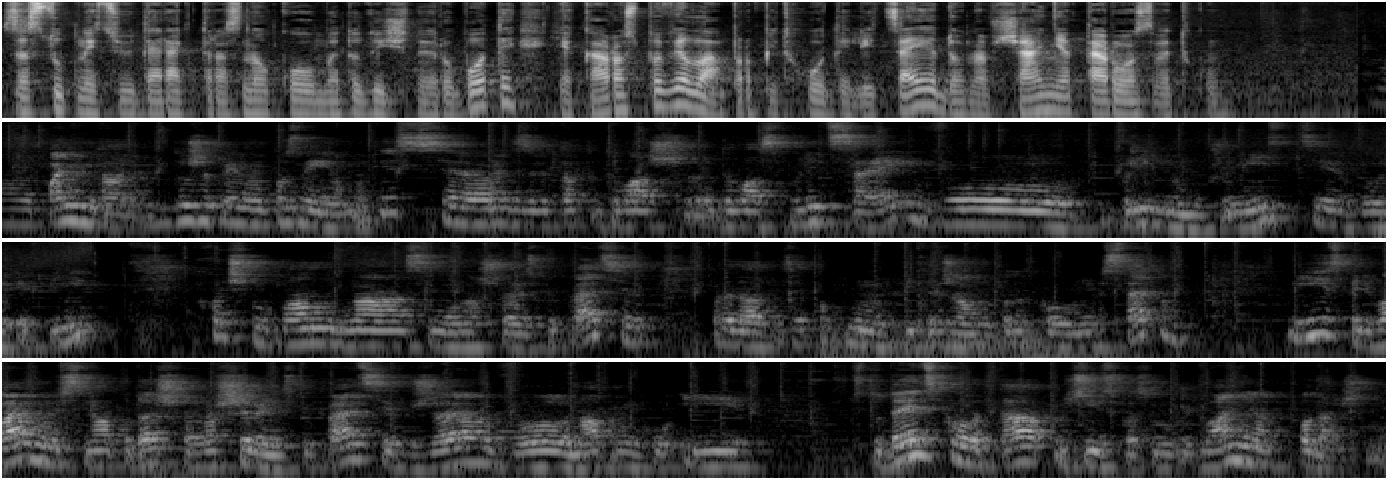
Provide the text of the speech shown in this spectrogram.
заступницею директора з науково-методичної роботи, яка розповіла про підходи ліцею до навчання та розвитку. Пані Наталі, дуже приємно познайомитись. Раді завітати до, ваш, до вас в ліцей в, в рідному вже місті в Ірпіні. Хочемо вам на саму нашу співпраці передати цей пакунок від Державного податкового університету і сподіваємось на подальше розширення співпраці вже в напрямку і студентського та учнівського самоврядування в подальшому.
